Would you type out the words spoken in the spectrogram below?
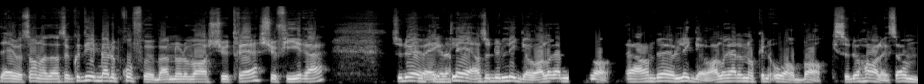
det er jo sånn at, altså, Når ble du proff, Ruben? Når du var 23-24? Så du er jo egentlig altså du ligger jo allerede ja, du er ligger jo allerede noen år bak, så du har liksom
